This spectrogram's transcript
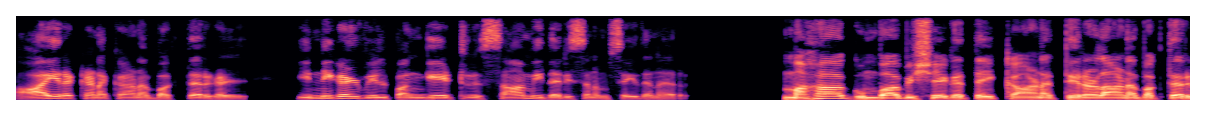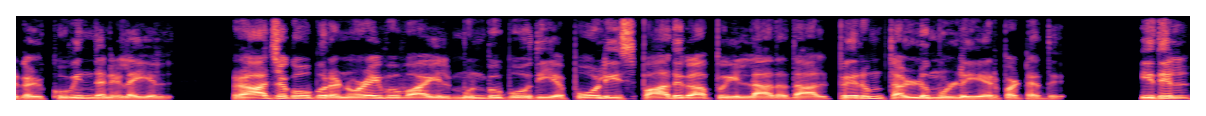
ஆயிரக்கணக்கான பக்தர்கள் இந்நிகழ்வில் பங்கேற்று சாமி தரிசனம் செய்தனர். மகா கும்பாபிஷேகத்தை காண திரளான பக்தர்கள் குவிந்த நிலையில் ராஜகோபுர நுழைவு வாயில் முன்பு போதிய போலீஸ் பாதுகாப்பு இல்லாததால் பெரும் தள்ளுமுள்ளு ஏற்பட்டது. இதில்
